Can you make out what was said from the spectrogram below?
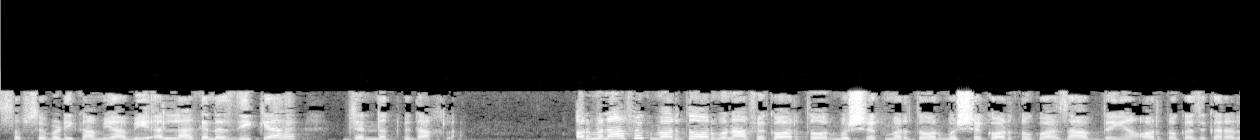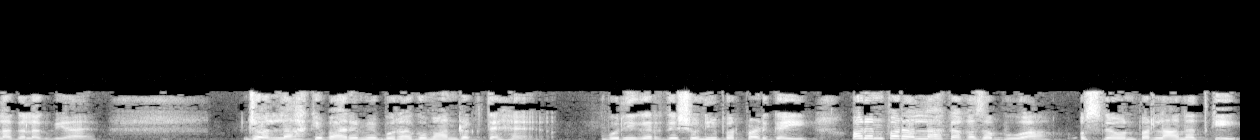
سب سے بڑی کامیابی اللہ کے نزدیک کیا ہے؟ جنت میں داخلہ۔ اور منافق مردوں اور منافق عورتوں اور مشرق مردوں اور مشرق عورتوں کو عذاب دیں عورتوں کا ذکر الگ الگ بھی آئے۔ جو اللہ کے بارے میں برا گمان رکھتے ہیں۔ بری گردش انہیں پر پڑ گئی۔ اور ان پر اللہ کا غزب ہوا۔ اس نے ان پر لانت کی۔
